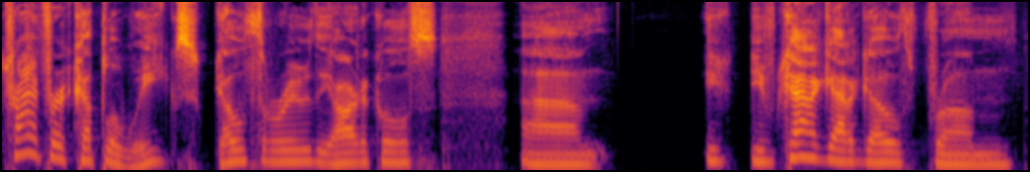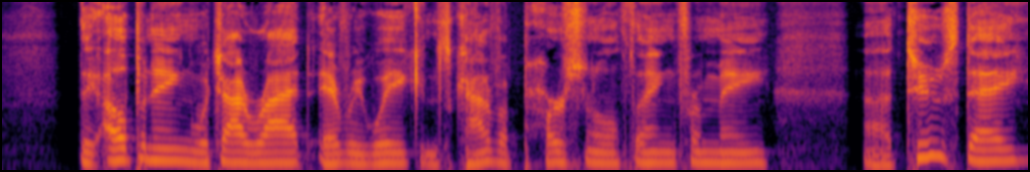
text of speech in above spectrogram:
Try it for a couple of weeks. Go through the articles. Um, you, you've kind of got to go from the opening, which I write every week, and it's kind of a personal thing from me. Uh, Tuesday,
